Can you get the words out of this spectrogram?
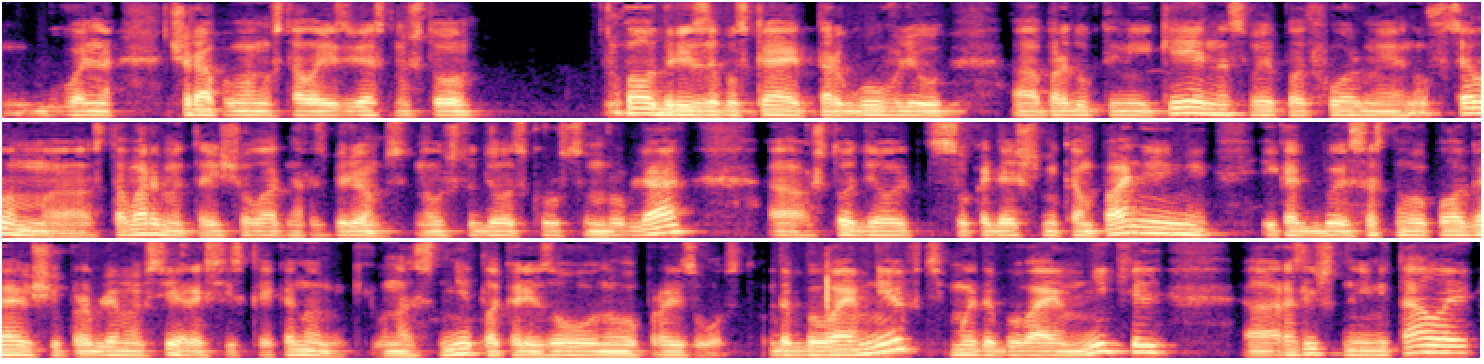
буквально вчера, по-моему, стало известно, что Wildberries запускает торговлю а, продуктами Ikea на своей платформе. Ну, в целом, а, с товарами-то еще, ладно, разберемся. Но что делать с курсом рубля, а, что делать с уходящими компаниями и как бы с основополагающей проблемой всей российской экономики. У нас нет локализованного производства. Добываем нефть, мы добываем никель, различные металлы,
